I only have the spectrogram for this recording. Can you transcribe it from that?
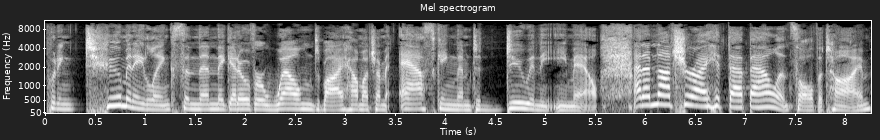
putting too many links and then they get overwhelmed by how much I'm asking them to do in the email. And I'm not sure I hit that balance all the time.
